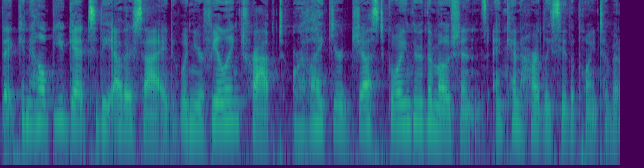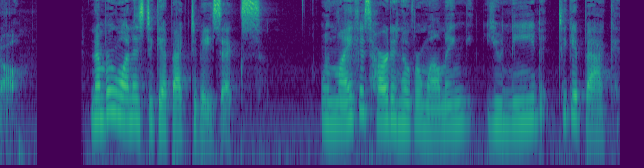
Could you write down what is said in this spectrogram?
that can help you get to the other side when you're feeling trapped or like you're just going through the motions and can hardly see the point of it all. Number one is to get back to basics. When life is hard and overwhelming, you need to get back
